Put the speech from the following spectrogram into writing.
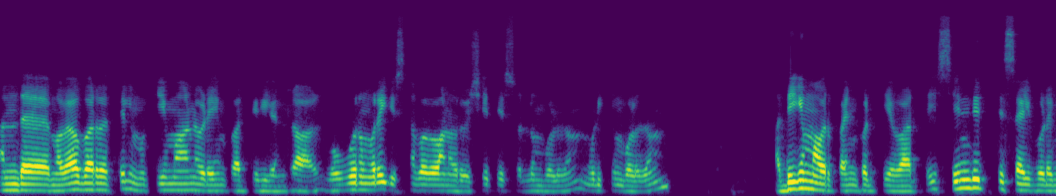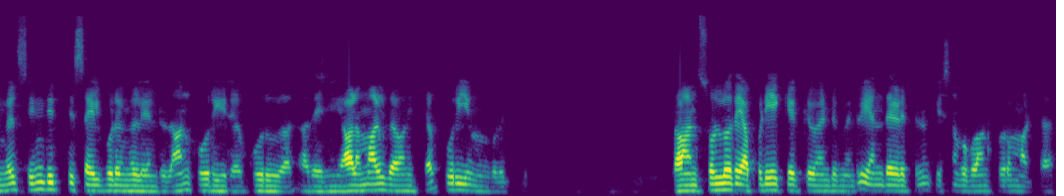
அந்த மகாபாரதத்தில் முக்கியமான விடயம் பார்த்தீர்கள் என்றால் ஒவ்வொரு முறை கிருஷ்ண பகவான் ஒரு விஷயத்தை சொல்லும் பொழுதும் முடிக்கும் பொழுதும் அதிகம் அவர் பயன்படுத்திய வார்த்தை சிந்தித்து செயல்படுங்கள் சிந்தித்து செயல்படுங்கள் என்றுதான் கூறுகிறார் கூறுகிறார் அதை நீ ஆழமால் கவனித்தால் புரியும் உங்களுக்கு. தான் சொல்வதை அப்படியே கேட்க வேண்டும் என்று எந்த இடத்திலும் கிருஷ்ண பகவான் கூற மாட்டார்.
